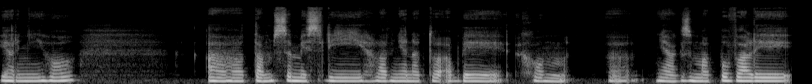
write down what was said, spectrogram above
jarního. A tam se myslí hlavně na to, abychom nějak zmapovali,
